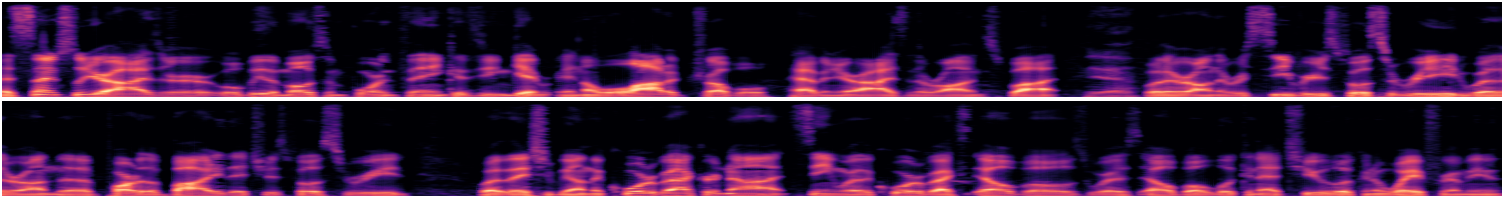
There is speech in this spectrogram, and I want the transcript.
Essentially, your eyes are will be the most important thing because you can get in a lot of trouble having your eyes in the wrong spot. Yeah. Whether on the receiver you're supposed to read, whether on the part of the body that you're supposed to read, whether they should be on the quarterback or not, seeing where the quarterback's elbows, where his elbow looking at you, looking away from you,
